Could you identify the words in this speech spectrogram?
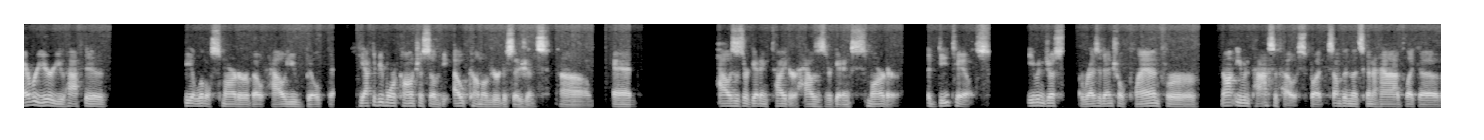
every year you have to be a little smarter about how you build things. You have to be more conscious of the outcome of your decisions. Um, and houses are getting tighter, houses are getting smarter. The details, even just a residential plan for not even passive house, but something that's going to have like a,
